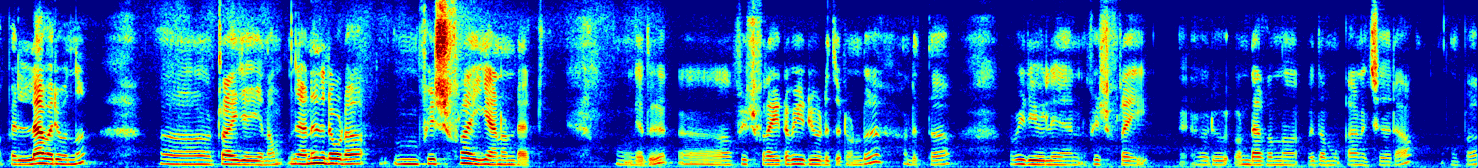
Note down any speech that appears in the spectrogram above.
അപ്പോൾ എല്ലാവരും ഒന്ന് ട്രൈ ചെയ്യണം. ഞാനിതിന്റെ കൂടെ ഫിഷ് ഫ്രൈ ആണ് ഉണ്ടാക്കി. ഇത് ഫിഷ് ഫ്രൈയുടെ വീഡിയോ എടുത്തിട്ടുണ്ട്. അടുത്ത വീഡിയോയിൽ ഞാൻ ഫിഷ് ഫ്രൈ ഒരു ഉണ്ടാക്കുന്ന വിധം കാണിച്ചു തരാം. അപ്പോൾ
